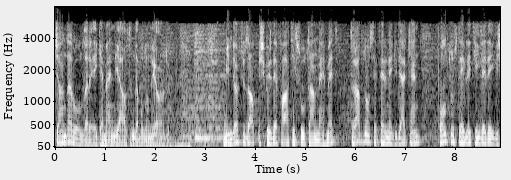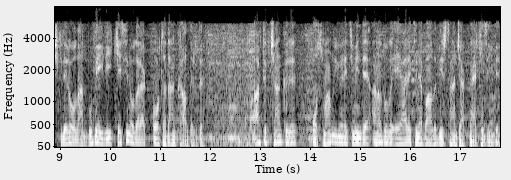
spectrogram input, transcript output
Candaroğulları egemenliği altında bulunuyordu. 1461'de Fatih Sultan Mehmet Trabzon seferine giderken Pontus Devleti ile de ilişkileri olan bu beyliği kesin olarak ortadan kaldırdı. Artık Çankırı Osmanlı yönetiminde Anadolu eyaletine bağlı bir sancak merkeziydi.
